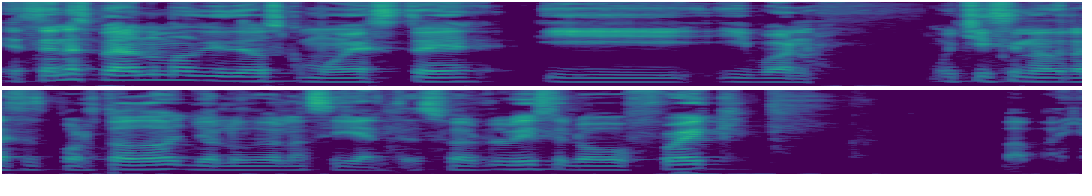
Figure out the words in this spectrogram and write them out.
Estén esperando más videos como este. Y, bueno, muchísimas gracias por todo. Yo los veo en la siguiente. Soy Luis y luego Freak. Bye bye.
